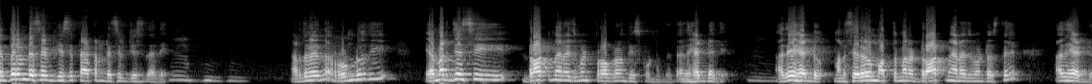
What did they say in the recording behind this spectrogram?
నిద్రను డిసైడ్ చేసే ప్యాటర్న్ డిసైడ్ చేసేది అదే. అర్థమైందా? రెండోది ఎమర్జెన్సీ డ్రాట్ మేనేజ్మెంట్ ప్రోగ్రామ్ తీసుకుంటుంది. అది హెడ్ అది. అదే హెడ్ మన శరీరం మొత్తం మీద డ్రాట్ మేనేజ్మెంట్ వస్తే అది హెడ్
